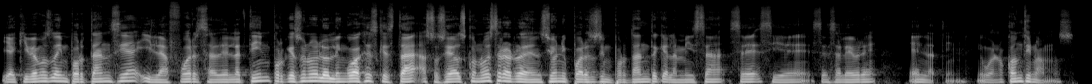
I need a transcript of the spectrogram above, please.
Y aquí vemos la importancia y la fuerza del latín porque es uno de los lenguajes que está asociados con nuestra redención y por eso es importante que la misa se, se, se celebre en latín. Y bueno, continuamos.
